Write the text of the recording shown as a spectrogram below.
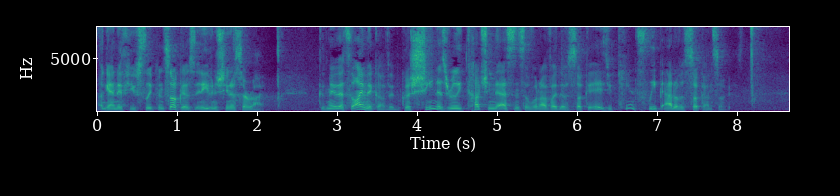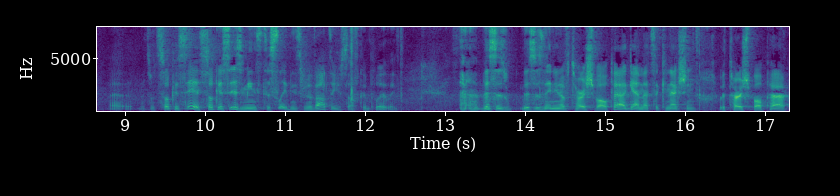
Again, if you sleep in sukkahs, and even shina sarai. Because maybe that's the imik of it. Because shina is really touching the essence of what avodah of sukkah is. You can't sleep out of a sukkah on sukkahs. Uh, that's what sukkahs is. Sukkahs is means to sleep. Means to to yourself completely. this is this is the inyan of Tarsh Peh. Again, that's the connection with Tarsh Peh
